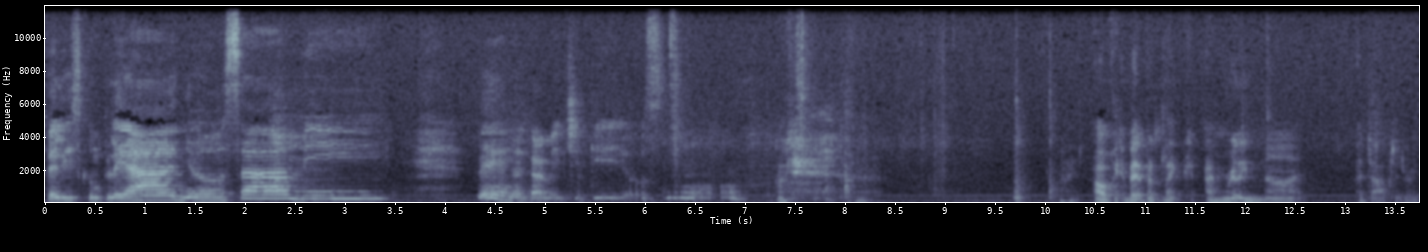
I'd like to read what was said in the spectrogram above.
Feliz cumpleaños a mí. Vengan acá, mis chiquillos. Oh. Okay, but but like I'm really not adopted, right?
